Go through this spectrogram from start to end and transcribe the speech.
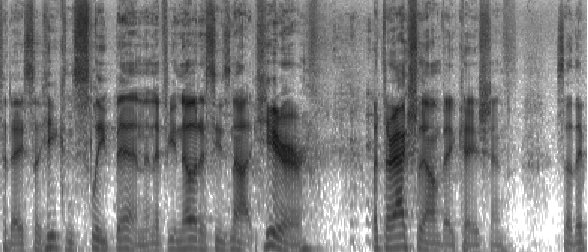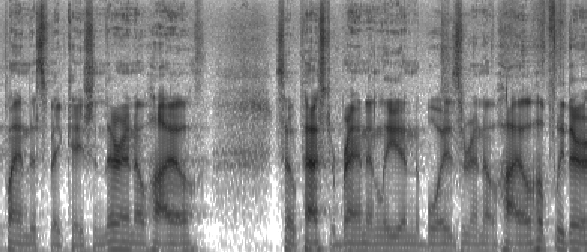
today so he can sleep in. And if you notice, he's not here, but they're actually on vacation. So they planned this vacation. They're in Ohio. So Pastor Brandon Lee and the boys are in Ohio. Hopefully they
